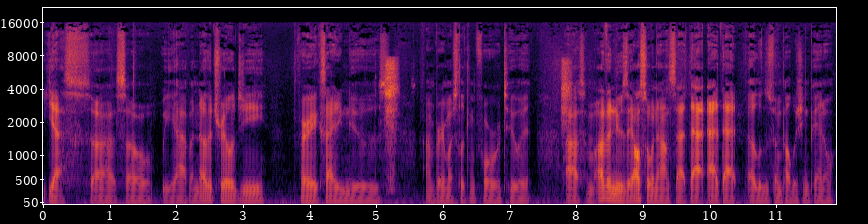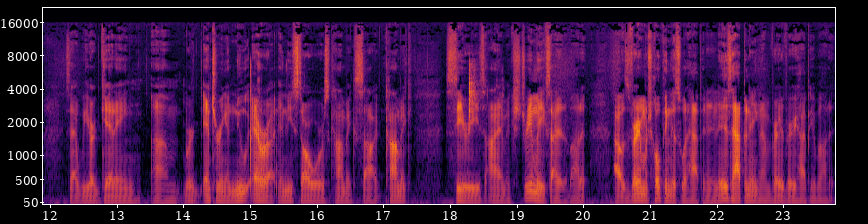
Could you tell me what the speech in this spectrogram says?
Yes, uh, so we have another trilogy. Very exciting news. I'm very much looking forward to it. Uh, some other news they also announced that that at that uh, Lucasfilm Publishing panel is that we are getting um, we're entering a new era in the Star Wars comic uh, comic series. I am extremely excited about it. I was very much hoping this would happen, and it is happening, and I'm very very happy about it.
